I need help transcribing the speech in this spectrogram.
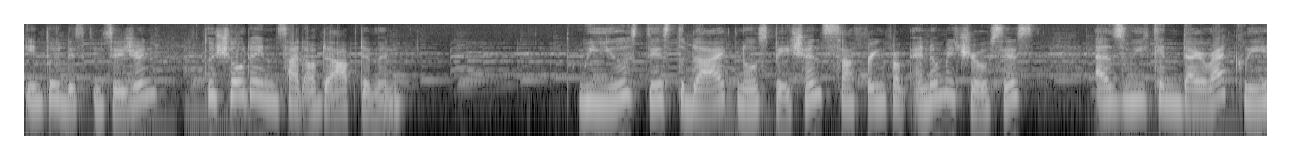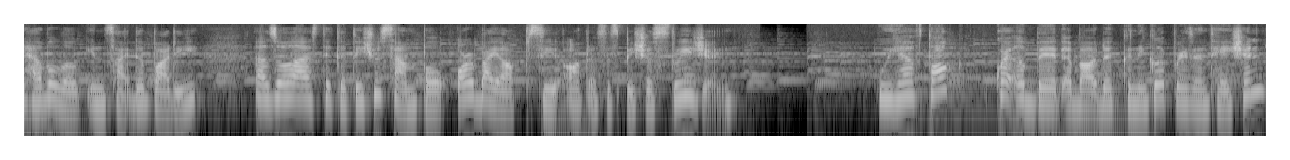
into this incision to show the inside of the abdomen. We use this to diagnose patients suffering from endometriosis as we can directly have a look inside the body as well as take a tissue sample or biopsy of the suspicious lesion. We have talked quite a bit about the clinical presentation,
